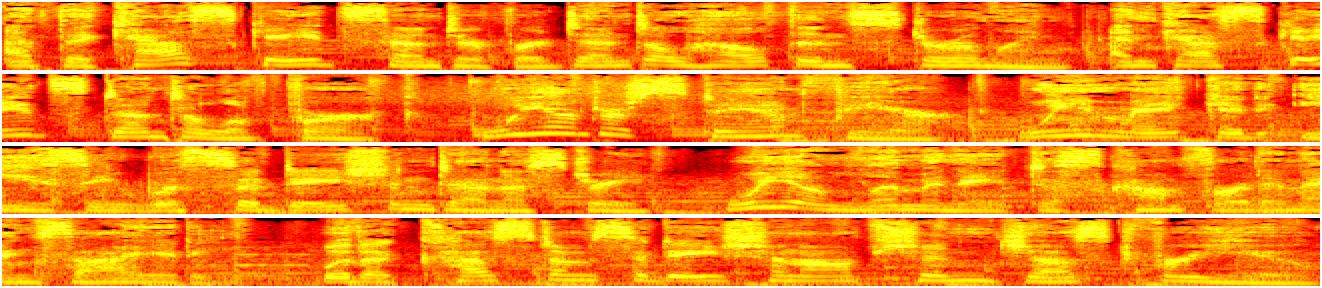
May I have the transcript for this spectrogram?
At the Cascade Center for Dental Health in Sterling and Cascades Dental of Burke, we understand fear. We make it easy with sedation dentistry. We eliminate discomfort and anxiety with a custom sedation option just for you.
